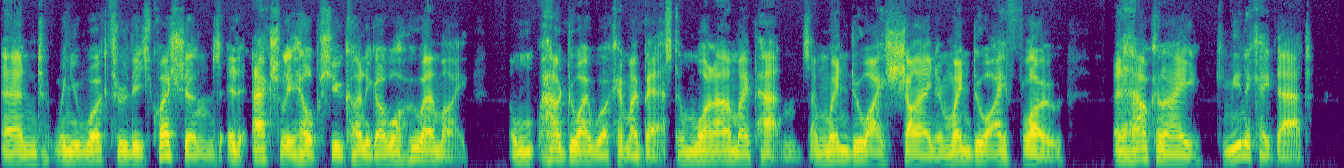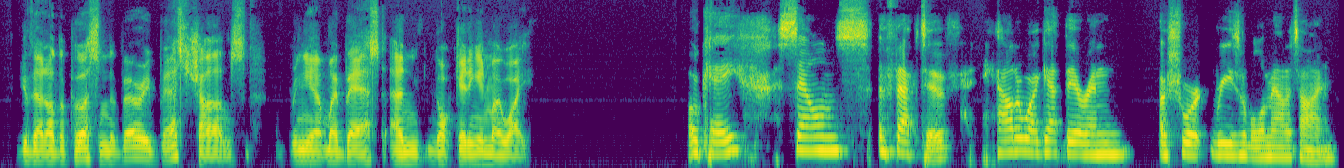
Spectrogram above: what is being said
And when you work through these questions, it actually helps you kind of go, well, who am I? and how do I work at my best and what are my patterns and when do I shine and when do I flow and how can I communicate that give that other person the very best chance of bringing out my best and not getting in my way okay sounds effective how do I get there in a short reasonable amount of time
